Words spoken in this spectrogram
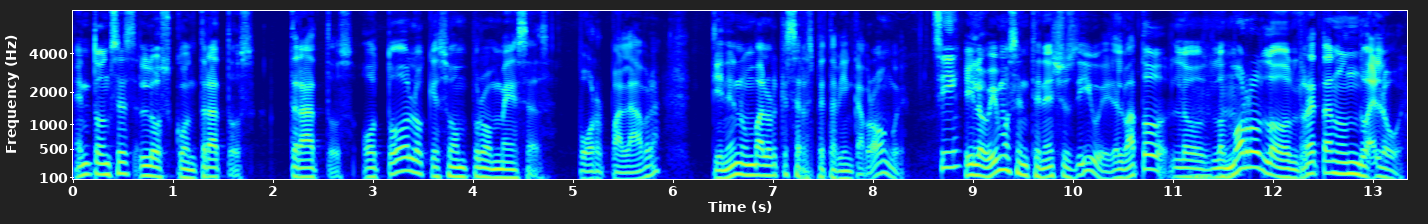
Entonces, los contratos, tratos o todo lo que son promesas por palabra tienen un valor que se respeta bien cabrón, güey. Sí. Y lo vimos en Tenacious D, güey. El vato, los, los morros lo retan un duelo, güey.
